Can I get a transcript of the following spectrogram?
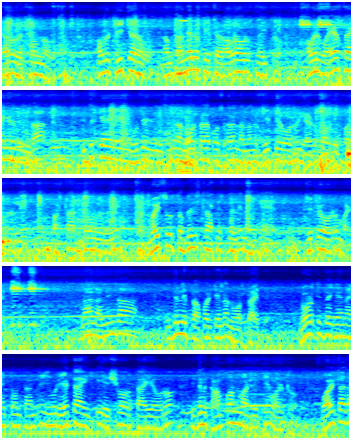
ಯಾರು ಲಕ್ಷ್ಮಣ್ಣನವರು ಅವರು ಟೀಚರ್ ಅವರು. ನಮ್ಮ ತಂದೆನೂ ಟೀಚರ್ ಅವರು ಸ್ನೇಹಿತರು. ಅವ್ರಿಗೆ ವಯಸ್ಸಾಗಿರೋದ್ರಿಂದ ಇದಕ್ಕೆ ಉದ್ದೇಶದಿಂದ ಇದನ್ನ ನೋಡ್ಕೊಳ್ಳೋಕ್ಕೋಸ್ಕರ ನನ್ನನ್ನು ಜಿ ಟಿ ಓಡ್ರು ಎರಡು ಸಾವಿರದ ಇಪ್ಪತ್ತರಲ್ಲಿ ಫಸ್ಟ್ ಲಾಕ್ಡೌನಲ್ಲಿ ಮೈಸೂರು ಸಬ್ ರಿಜಿಸ್ಟರ್ ಆಫೀಸ್ನಲ್ಲಿ ನನಗೆ ಜಿ ಟಿ ಓಡ್ರು ಮಾಡಿದ್ದೆ ನಾನು ಅಲ್ಲಿಂದ ಇದನ್ನೇ ಪ್ರಾಪರ್ಟಿಯನ್ನು ನೋಡ್ತಾ ಇದ್ದೆ. ನೋಡ್ತಿದ್ದಾಗ ಏನಾಯಿತು ಅಂತ ಅಂದರೆ ಇವರು ಏಕಾಏಕಿ ಯಶು ಅವ್ರ ತಾಯಿಯವರು ಇದನ್ನು ಕಾಂಪೌಂಡ್ ಮಾಡಲಿಕ್ಕೆ ಹೊರಟರು. ಹೊರಟಾಗ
